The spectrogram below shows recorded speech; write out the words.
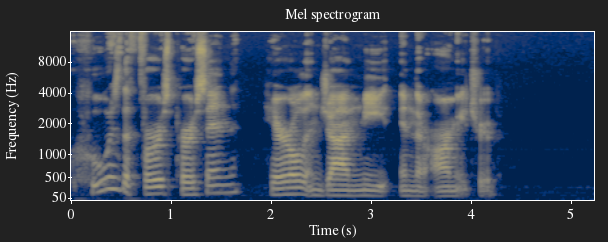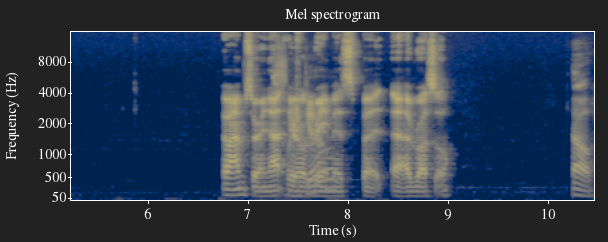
who was the first person Harold and John meet in their army troop? Oh, I'm sorry, not Harold Psycho? Ramis, but uh, Russell. Oh.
